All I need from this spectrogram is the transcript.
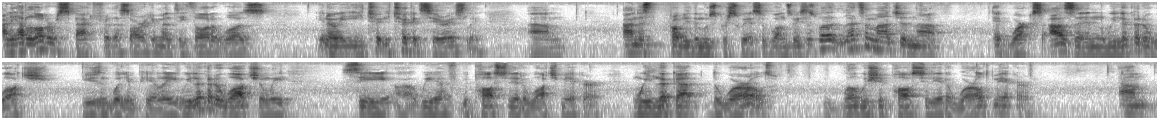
And he had a lot of respect for this argument. He thought it was, you know, he, took he took it seriously. Um, and it's probably the most persuasive one. So he says, well, let's imagine that it works as in we look at a watch using William Paley. We look at a watch and we see uh, we have we postulate a watchmaker. We look at the world. Well, we should postulate a world maker. Um,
